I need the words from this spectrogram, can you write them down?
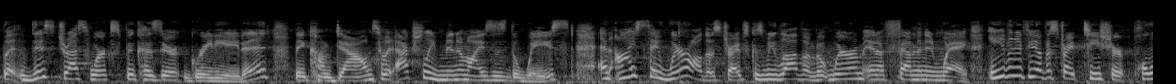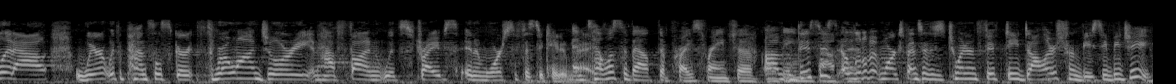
But this dress works because they're gradiated. They come down, so it actually minimizes the waist. And I say wear all those stripes because we love them, but wear them in a feminine way. Even if you have a striped t-shirt, pull it out, wear it with a pencil skirt, throw on jewelry, and have fun with stripes in a more sophisticated way. And tell us about the price range of, um, this is a little bit more expensive. This is $250 from BCBG.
